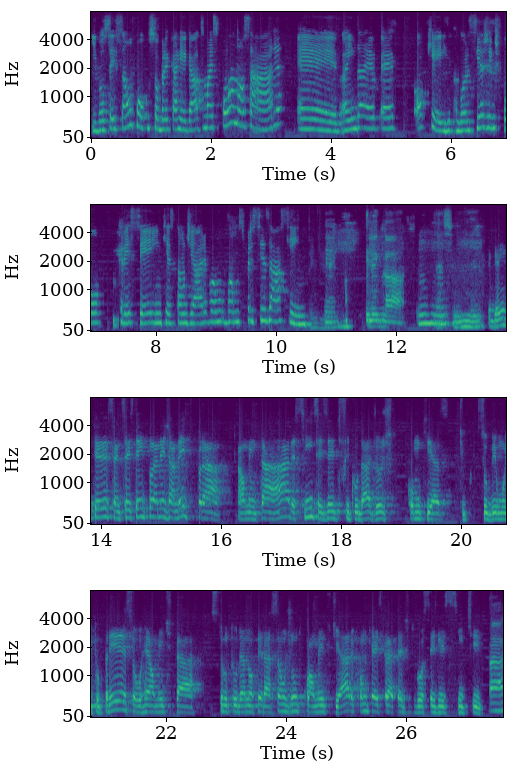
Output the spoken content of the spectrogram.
E vocês são um pouco sobrecarregados, mas com a nossa área é, ainda é, é ok. Agora, se a gente for crescer em questão de área, vamos, vamos precisar sim. É, delegar. Uhum. Assim. É bem interessante. Vocês têm planejamento para aumentar a área, sim? Vocês têm dificuldade hoje? Como que as, tipo, subiu muito o preço ou realmente está estruturando a operação junto com o aumento de área? Como que é a estratégia de vocês nesse sentido? Ah,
